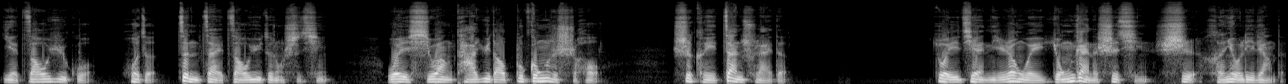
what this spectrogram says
也遭遇过或者正在遭遇这种事情，我也希望他遇到不公的时候，是可以站出来的，做一件你认为勇敢的事情，是很有力量的。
